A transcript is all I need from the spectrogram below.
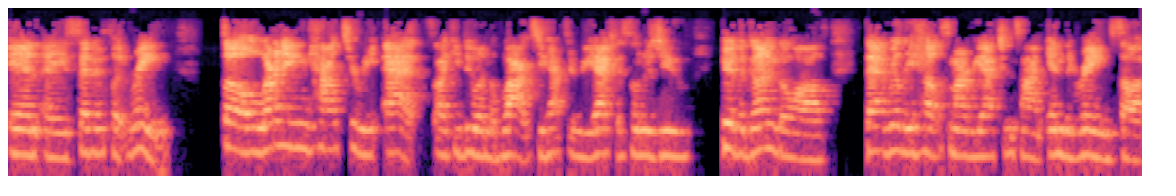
in a seven foot ring. So learning how to react like you do in the blocks, you have to react as soon as you hear the gun go off. That really helps my reaction time in the ring. So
